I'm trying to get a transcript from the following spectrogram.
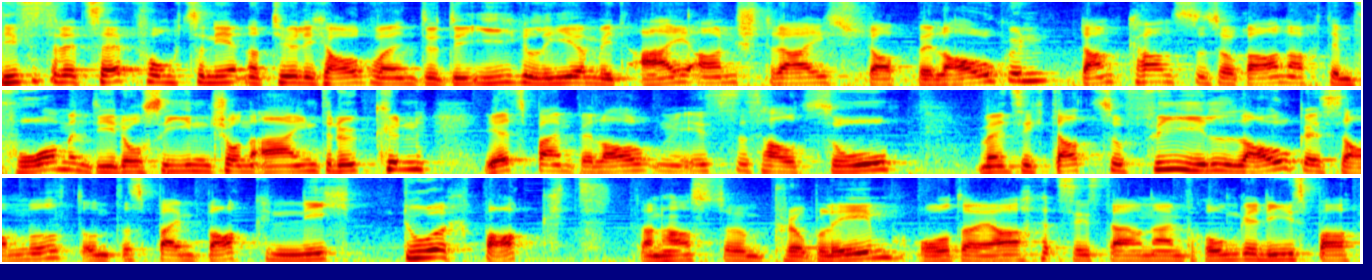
Dieses Rezept funktioniert natürlich auch, wenn du die Igel hier mit Ei anstreichst statt belaugen. Dann kannst du sogar nach dem Formen die Rosinen schon eindrücken. Jetzt beim Belaugen ist es halt so, wenn sich da zu viel Lauge sammelt und das beim Backen nicht durchbackt, dann hast du ein Problem oder ja, es ist dann einfach ungenießbar.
